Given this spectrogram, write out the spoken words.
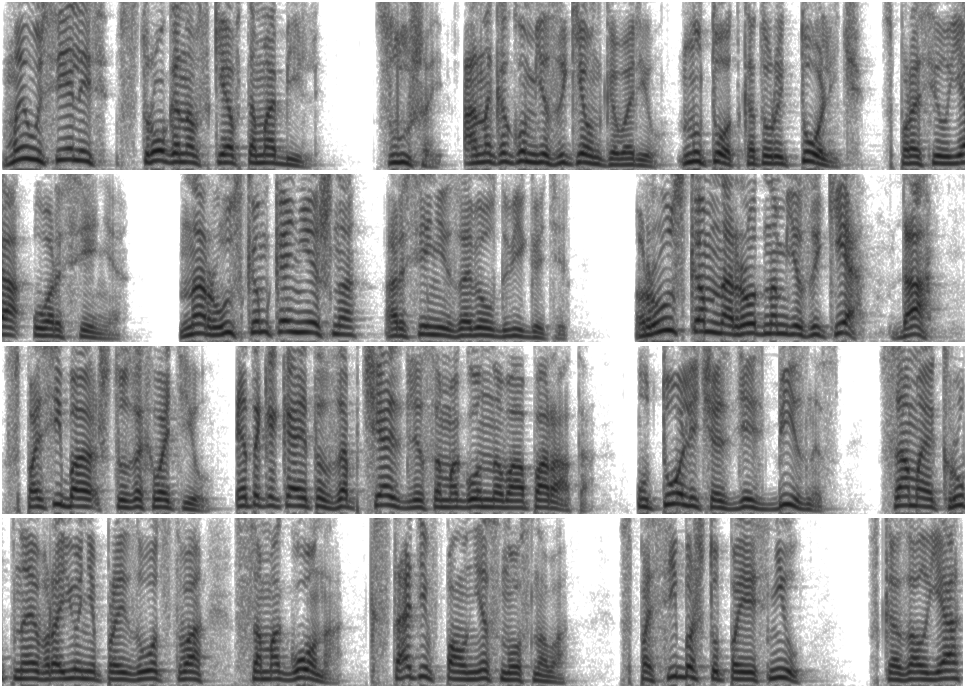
Мы уселись в Строгановский автомобиль. «Слушай, а на каком языке он говорил? Ну, тот, который Толич?» – спросил я у Арсения. «На русском, конечно», – Арсений завел двигатель. «Русском народном языке, да. Спасибо, что захватил. Это какая-то запчасть для самогонного аппарата. У Толича здесь бизнес. Самое крупное в районе производства самогона. Кстати, вполне сносного. Спасибо, что пояснил», – сказал я,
